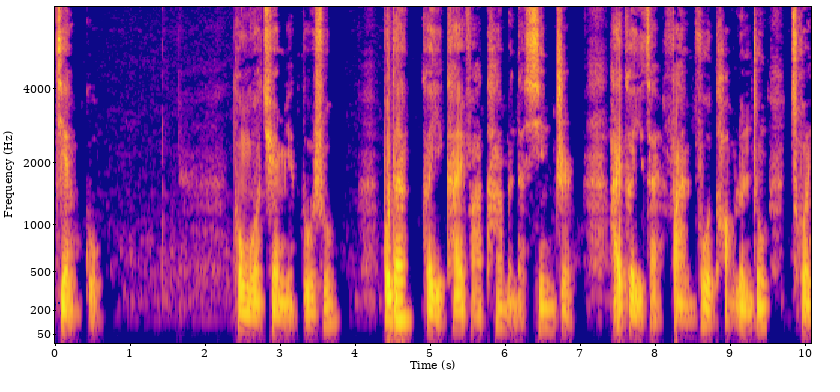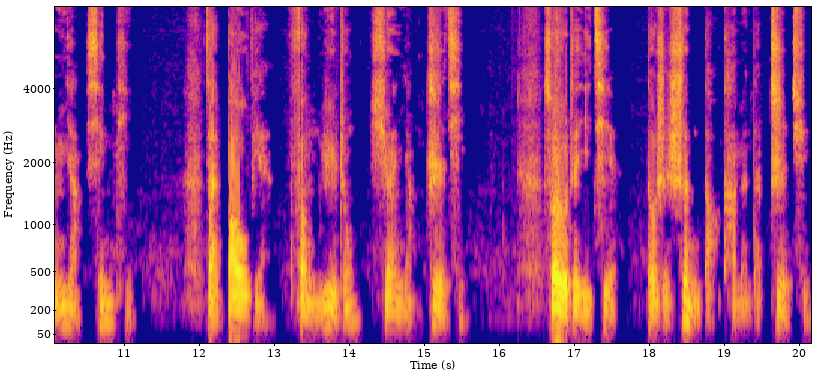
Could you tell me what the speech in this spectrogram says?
健骨。通过劝勉读书，不单可以开发他们的心智，还可以在反复讨论中存养心体，在褒贬讽喻中宣扬志气。所有这一切都是顺导他们的志趣，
